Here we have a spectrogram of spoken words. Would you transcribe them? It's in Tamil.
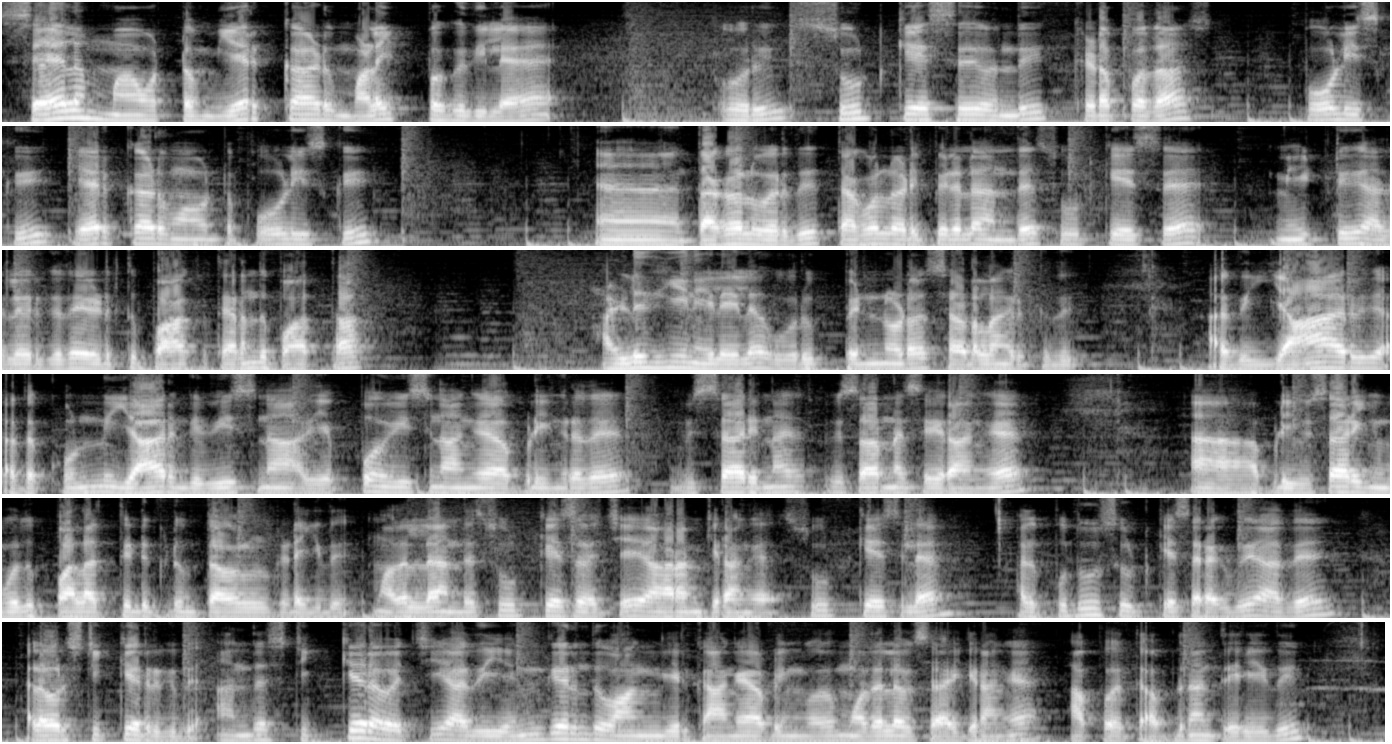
சேலம் மாவட்டம் ஏற்காடு மலைப்பகுதியில் ஒரு சூட்கேஸு வந்து கிடப்பதா? போலீஸ்க்கு ஏற்காடு மாவட்ட போலீஸ்க்கு தகவல் வருது. தகவல் அடிப்படையில் அந்த சூட்கேஸை மீட்டு அதில் இருக்கிறத எடுத்து பார்க்க திறந்து பார்த்தா அழுகிய நிலையில் ஒரு பெண்ணோட சடலம் இருக்குது. அது யார்? அதை கொன்று யார் இங்கே வீசினா? அது எப்போ வீசினாங்க அப்படிங்கிறத விசாரினா விசாரணை செய்கிறாங்க அப்படி விசாரிக்கும் போது பல திடுக்கிடும் தகவல்கள் கிடைக்குது. முதல்ல அந்த சூட்கேஸை வச்சு ஆரம்பிக்கிறாங்க. சூட்கேஸில் அது புது சூட்கேஸ் இருக்குது. அது அதில் ஒரு ஸ்டிக்கர் இருக்குது. அந்த ஸ்டிக்கரை வச்சு அது எங்கேருந்து வாங்கியிருக்காங்க அப்படிங்கிறத முதல்ல விசாரிக்கிறாங்க. அப்போ அப்படி தான் தெரியுது.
